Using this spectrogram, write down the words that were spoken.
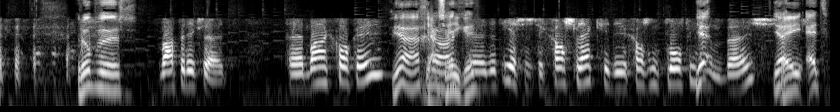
Roep eens. Maakt er niks uit. Eh mag ik gokken? Ja, graag. zeker. Eh, het eerste is de gaslek, de gasontploffing Ja. van een buis. Ja. Hey Ed,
